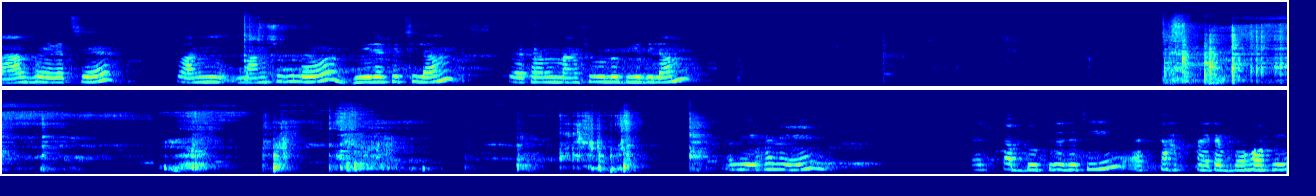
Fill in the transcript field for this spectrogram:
লাল হয়ে গেছে। তো আমি মাংসগুলো ধুয়ে রেখেছিলাম। তো এখন আমি মাংসগুলো দিয়ে দিলাম আমি এখানে এক কাপ দুধ রেখেছি এক কাপ না এটা মহগে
